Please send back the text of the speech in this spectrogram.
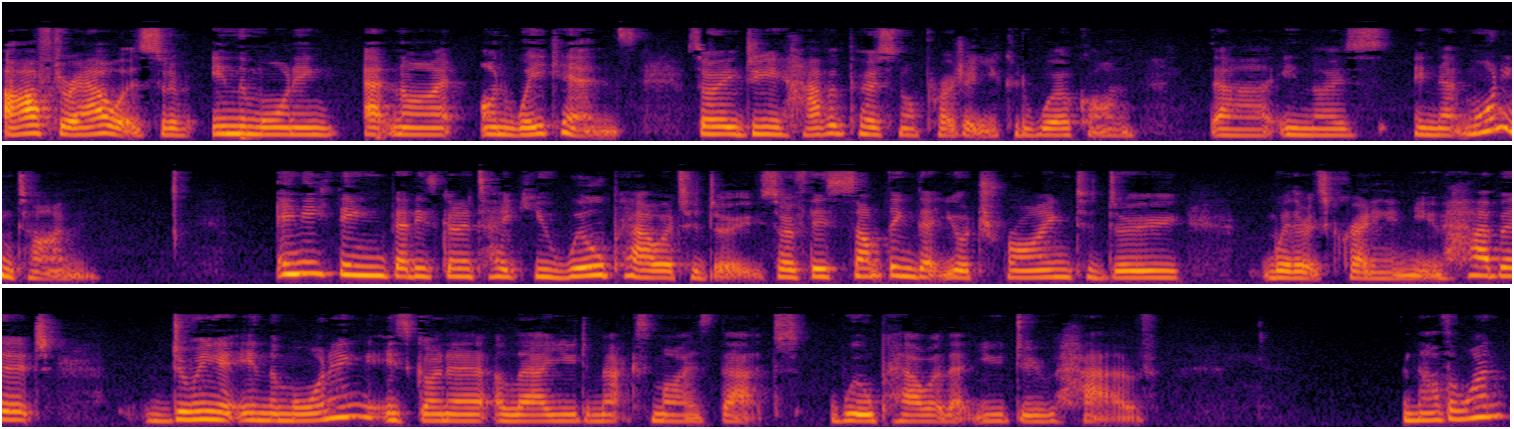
after hours, sort of in the morning, at night, on weekends. So, do you have a personal project you could work on uh, in those in that morning time? anything that is going to take you willpower to do. So if there's something that you're trying to do, whether it's creating a new habit, doing it in the morning is going to allow you to maximize that willpower that you do have. Another one,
